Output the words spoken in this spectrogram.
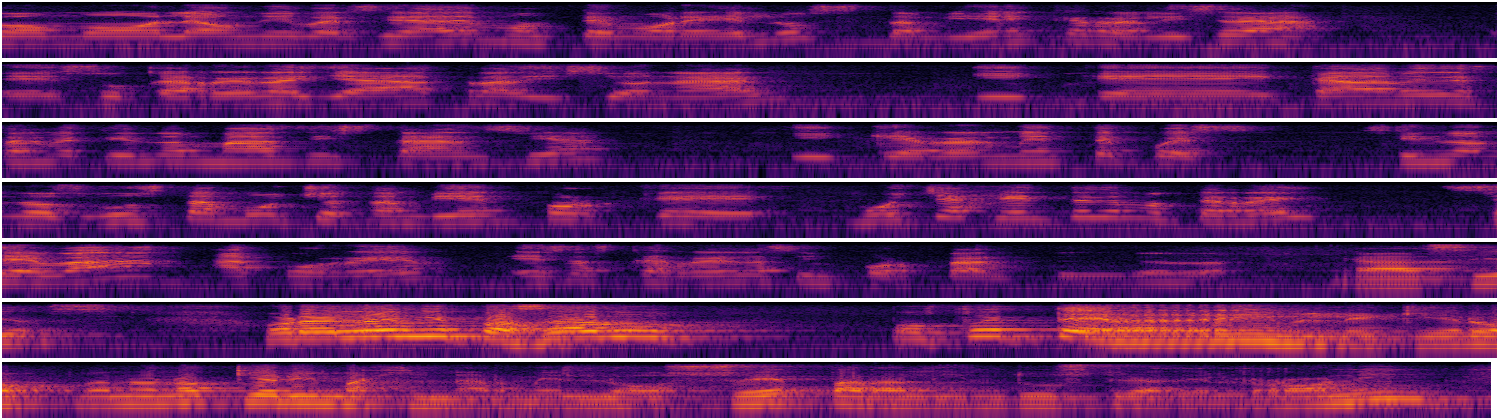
como la Universidad de Montemorelos también, que realiza eh, su carrera ya tradicional y que cada vez le están metiendo más distancia y que realmente pues sí nos, nos gusta mucho también porque mucha gente de Monterrey se va a correr esas carreras importantes, ¿verdad? Así es. Ahora, el año pasado, pues fue terrible, quiero, bueno, no quiero imaginarme, lo sé para la industria del running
